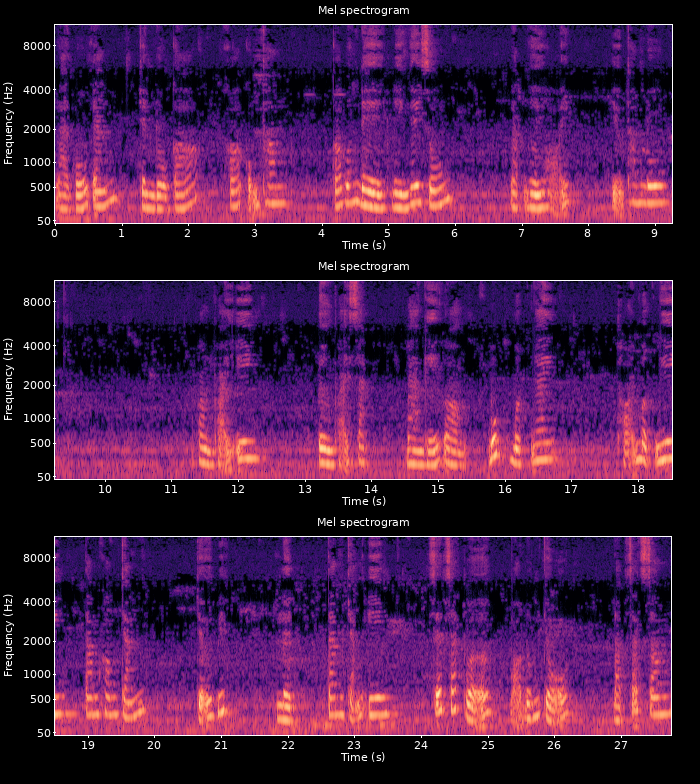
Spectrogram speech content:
lại cố gắng, trình độ có, khó cũng thông. Có vấn đề liền gây xuống, gặp người hỏi, hiểu thông luôn. Phòng phải yên, tường phải sạch, bàn ghế gòn bút mực ngay. Thỏi mực nghiêng, tâm không trắng, chữ viết lịch tâm chẳng yên. Xếp sách vở bỏ đúng chỗ. Đọc sách xong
